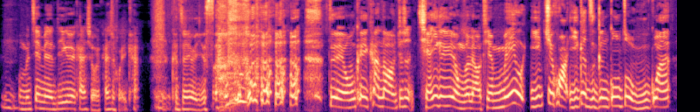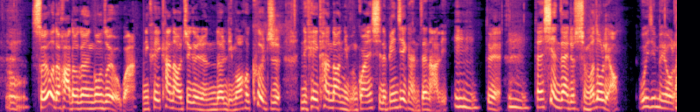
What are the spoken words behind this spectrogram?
嗯，我们见面的第一个月开始，我就开始回看，嗯可真有意思。对，我们可以看到，就是前一个月我们的聊天，没有一句话一个字跟工作无关，嗯，所有的话都跟工作有关。你可以看到这个人的礼貌和克制，你可以看到你们关系的边界感在哪里，嗯，对，嗯。但现在就是什么都聊，我已经没有了。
